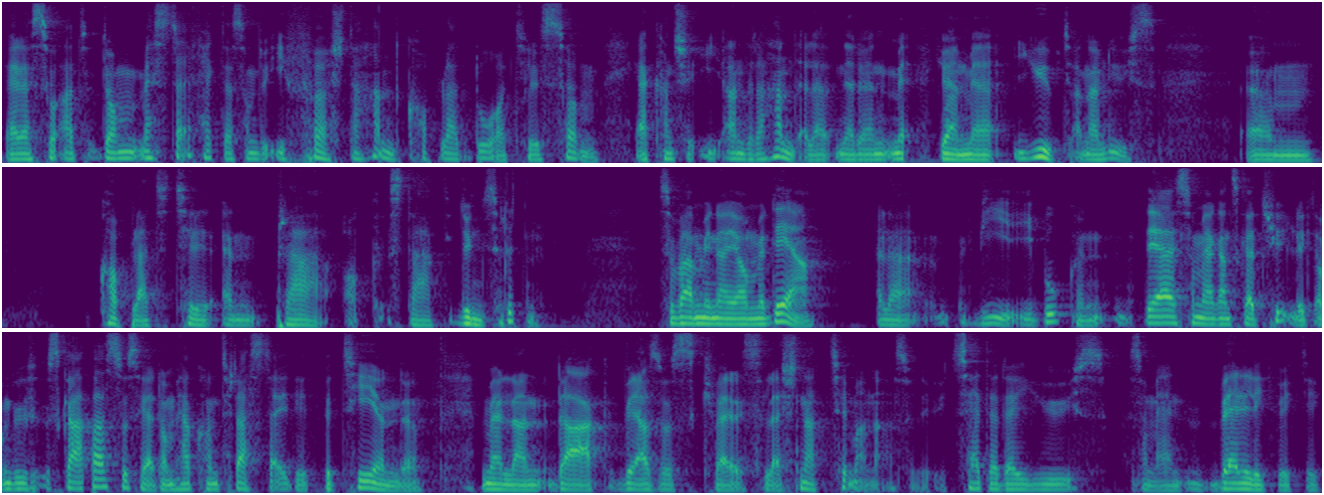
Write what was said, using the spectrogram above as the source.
är det så att de mesta effekter som du i första hand kopplar då till sömn är kanske i andra hand, eller när du gör en mer djupt analys. Um, kopplat till en bra och stark dygnsrytm. Så vad menar jag med det? Eller vi i boken, det är som är ganska tydligt. Om du skapar så att säga, de här kontraster i ditt beteende mellan dag versus kväll slash nattimmarna. Så du utsätter dig ljus, som är en väldigt viktig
